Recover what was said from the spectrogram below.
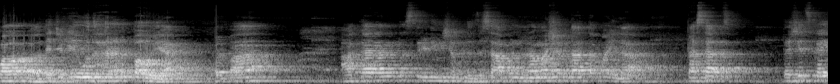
पाह त्याचे काही उदाहरण पाहूया. तर पहा आकारांत स्त्रीलिंग शब्द जसं आपण रमा शब्द आता पाहिला तसाच तसेच काही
